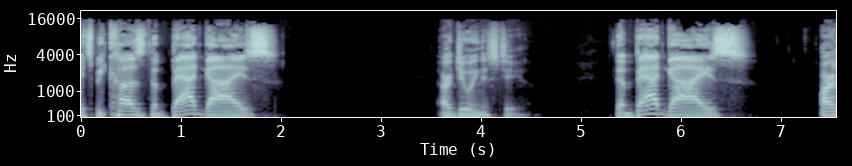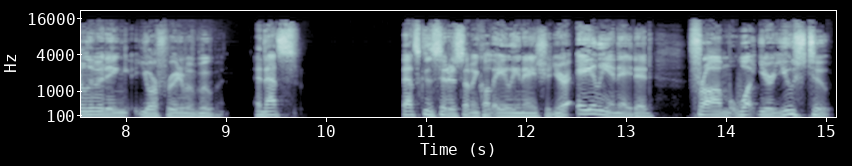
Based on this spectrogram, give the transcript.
it's because the bad guys are doing this to you. The bad guys are limiting your freedom of movement. And that's that's considered something called alienation. You're alienated from what you're used to.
